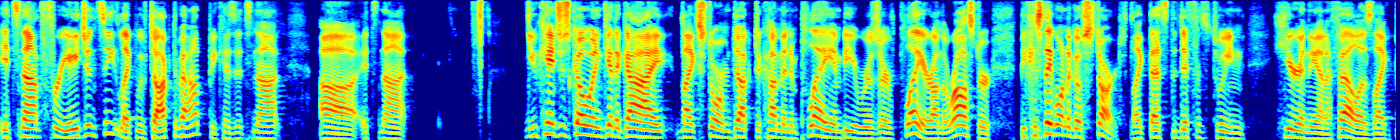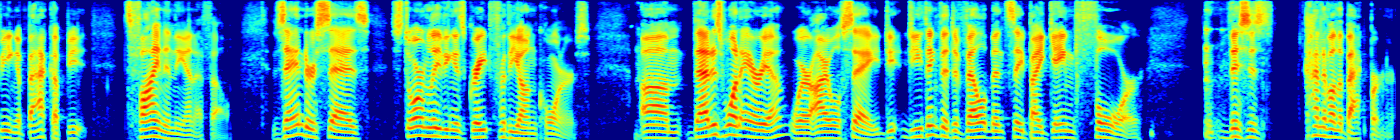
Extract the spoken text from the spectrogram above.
it's not free agency like we've talked about because it's not uh it's not you can't just go and get a guy like Storm Duck to come in and play and be a reserve player on the roster because they want to go start. Like that's the difference between here in the NFL is like being a backup. It's fine in the NFL. Xander says Storm leaving is great for the young corners. Um, that is one area where I will say, do, do you think the development, say by game four, this is kind of on the back burner?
